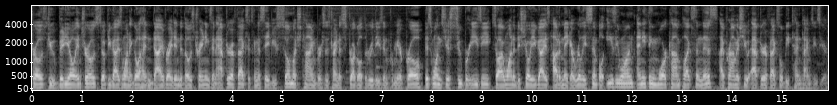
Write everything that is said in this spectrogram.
intros to video intros. So if you guys want to go ahead and dive right into those trainings in After Effects, it's going to save you so much time versus trying to struggle through these in Premiere Pro. This one's just super easy, so I wanted to show you guys how to make a really simple, easy one. Anything more complex than this, I promise you After Effects will be 10 times easier.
